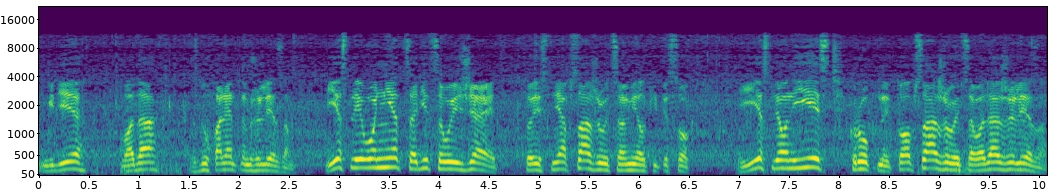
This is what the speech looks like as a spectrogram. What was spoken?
где вода с двухвалентным железом. Если его нет, садится, уезжает. То есть не обсаживается в мелкий песок. Если он есть крупный, то обсаживается вода железом.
